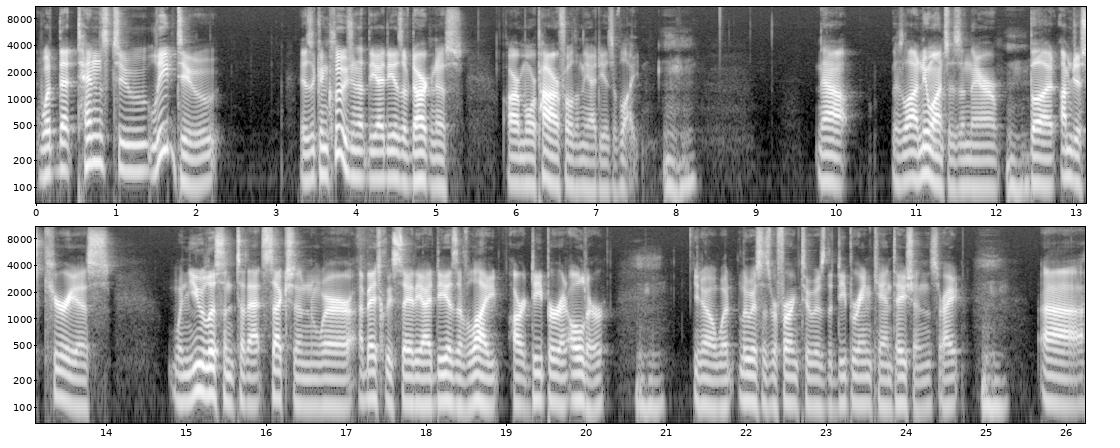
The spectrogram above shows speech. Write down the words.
what that tends to lead to is a conclusion that the ideas of darkness are more powerful than the ideas of light. Mm-hmm. Now, there's a lot of nuances in there, Mm-hmm. but I'm just curious when you listen to that section where I basically say the ideas of light are deeper and older, Mm-hmm. you know, what Lewis is referring to as the deeper incantations, right? Mm-hmm. Uh,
